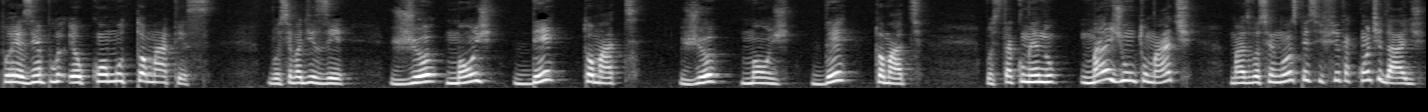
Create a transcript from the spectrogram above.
Por exemplo, eu como tomates. Você vai dizer je mange de tomate. Je mange de tomate. Você está comendo mais de um tomate, mas você não especifica a quantidade.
